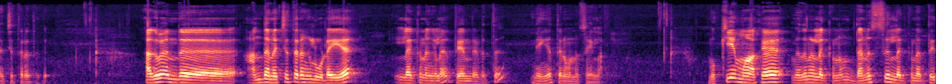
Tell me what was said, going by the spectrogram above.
நட்சத்திரத்துக்கு. ஆகவே அந்த அந்த நட்சத்திரங்களுடைய லக்கணங்களை தேர்ந்தெடுத்து நீங்கள் திருமணம் செய்யலாம். முக்கியமாக மிதன லக்கணம் தனுசு லக்கணத்தை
